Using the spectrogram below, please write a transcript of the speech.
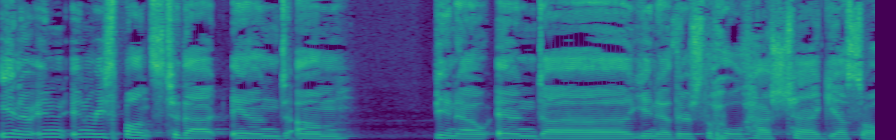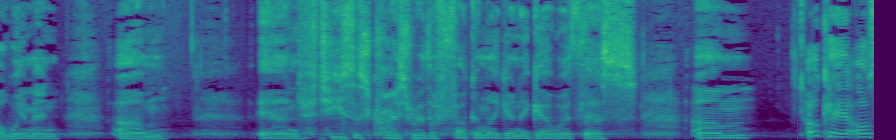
you know, in, in response to that, and um, you know, and uh, you know, there's the whole hashtag Yes All Women. Um, and Jesus Christ, where the fuck am I going to go with this? Um, okay, I'll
